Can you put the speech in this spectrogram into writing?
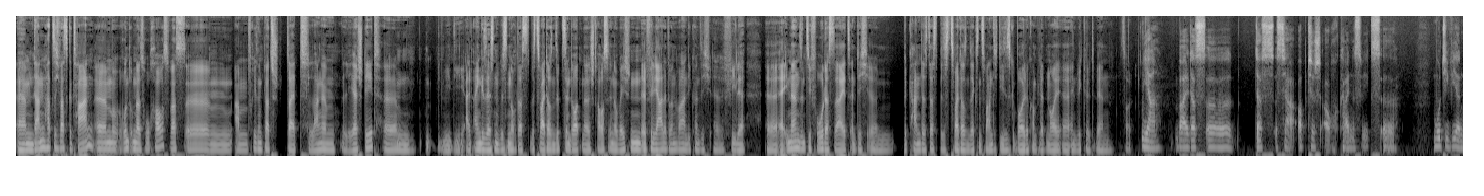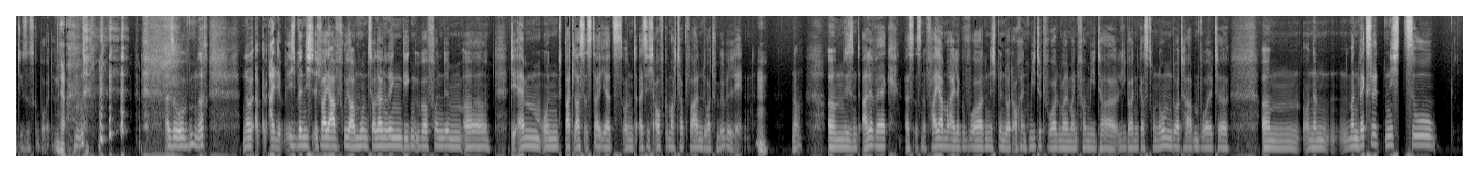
Ähm, dann hat sich was getan ähm, rund um das Hochhaus, was ähm, am Friesenplatz seit langem leer steht. Ähm, die, die Alteingesessenen wissen noch, dass bis 2017 dort eine Strauß Innovation äh, Filiale drin war. Die können sich äh, viele äh, erinnern. Sind Sie froh, dass da jetzt endlich ähm, bekannt ist, dass bis 2026 dieses Gebäude komplett neu äh, entwickelt werden soll? Ja, weil das, äh, das ist ja optisch auch keineswegs äh, motivierend, dieses Gebäude. Ja. also, ne, ne, ich, wenn ich, ich war ja früher am Hohenzollernring gegenüber von dem äh, DM und Butlers ist da jetzt und als ich aufgemacht habe, waren dort Möbelläden. Mhm. Ne? Ähm, die sind alle weg. Es ist eine Feiermeile geworden. Ich bin dort auch entmietet worden, weil mein Vermieter lieber einen Gastronomen dort haben wollte. Ähm, und dann, man wechselt nicht so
